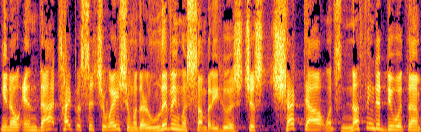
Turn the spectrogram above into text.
you know, in that type of situation where they're living with somebody who is just checked out, wants nothing to do with them,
